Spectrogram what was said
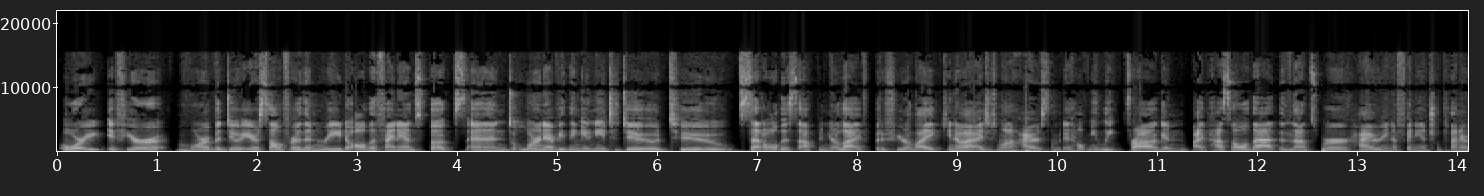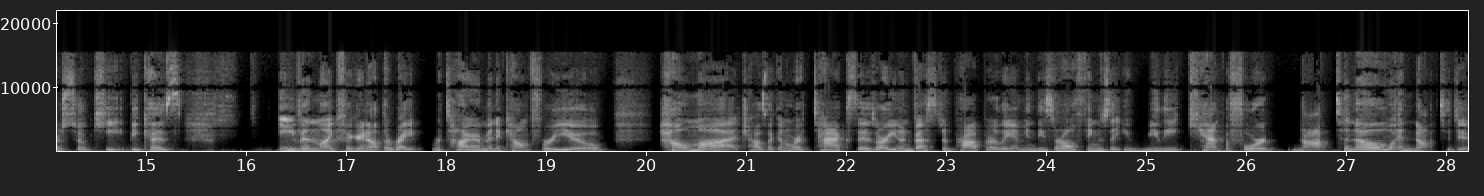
Or if you're more of a do it yourselfer, then read all the finance books and learn everything you need to do to set all this up in your life. But if you're like, you know what, I just want to hire somebody to help me leapfrog and bypass all that, then that's where hiring a financial planner is so key because even like figuring out the right retirement account for you how much how's that going to work taxes are you invested properly i mean these are all things that you really can't afford not to know and not to do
